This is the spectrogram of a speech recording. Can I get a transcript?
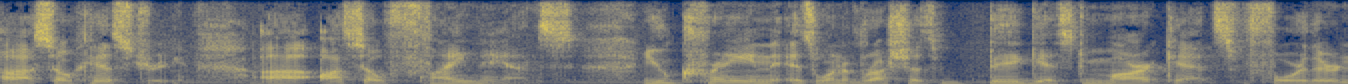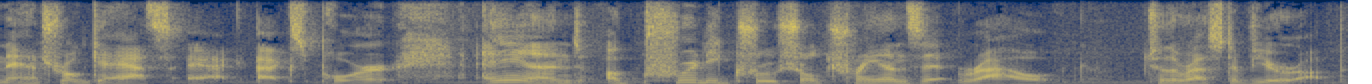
uh, so history. Uh, also, finance. Ukraine is one of Russia's biggest markets for their natural gas export and a pretty crucial transit route to the rest of Europe.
